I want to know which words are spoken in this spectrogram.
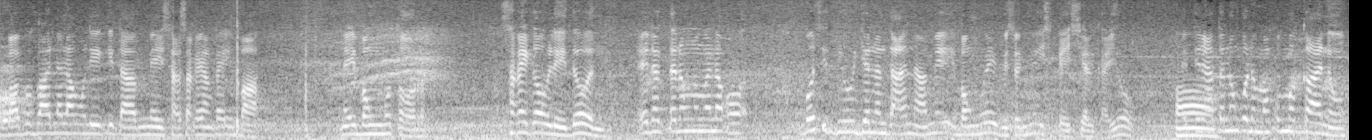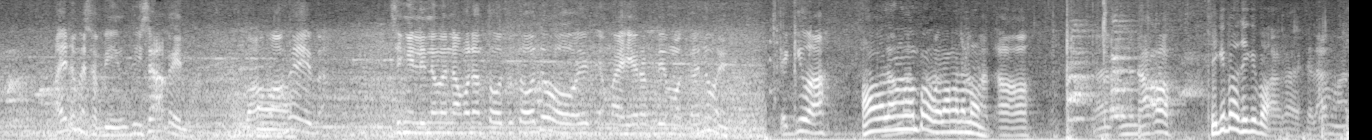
bababa na lang uli kita, may sasakyan ka iba, na ibang motor, sakay ka uli doon. Eh nagtanong naman ako, boss hindi ko dyan ang daan namin, ibang way, gusto nyo special kayo. Eh Ah. tinatanong ko naman kung magkano, ay naman sabihin hindi sa akin. Baka Ah. mamaya, eh, singilin naman ako ng todo-todo, eh, mahirap din magkano eh. Thank you ah. ah wala nga naman po, wala nga naman. Oo. Ah, Ano na ako? Sige po, sige po. Okay, salamat.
